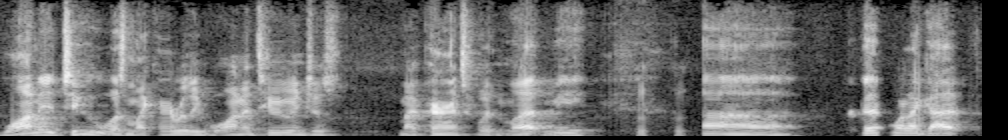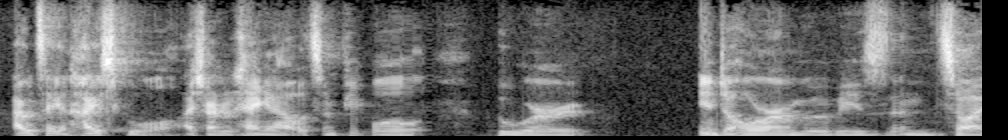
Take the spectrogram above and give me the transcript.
wanted to. It wasn't like I really wanted to, and just my parents wouldn't let me. Uh, then when I got, I would say in high school, I started hanging out with some people who were into horror movies, and so I,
